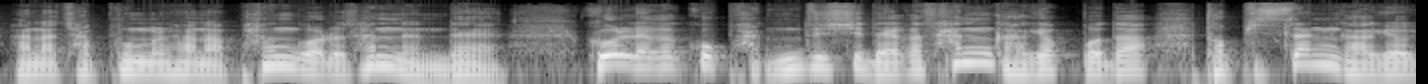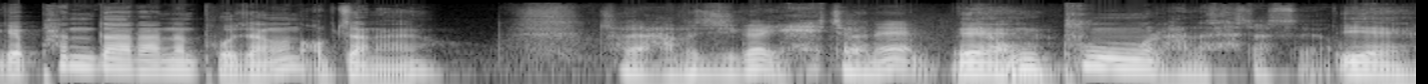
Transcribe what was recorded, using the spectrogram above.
하나 작품을 하나 판 거를 샀는데 그걸 내가 꼭 반드시 내가 산 가격보다 더 비싼 가격에 판다라는 보장은 없잖아요. 저희 아버지가 예전에 예. 명품을 하나 사셨어요. 예.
